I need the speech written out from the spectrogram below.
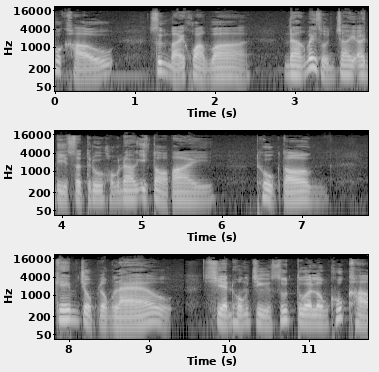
พวกเขา ซึ่งหมายความว่า นางไม่สนใจอดีตศัตรูของนางอีกต่อไป ถูกต้อง เกมจบลงแล้ว เฉียนหงจือสุดตัวลงคุกเข่า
